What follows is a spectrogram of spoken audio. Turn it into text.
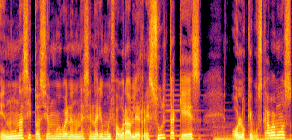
en una situación muy buena, en un escenario muy favorable, resulta que es o lo que buscábamos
